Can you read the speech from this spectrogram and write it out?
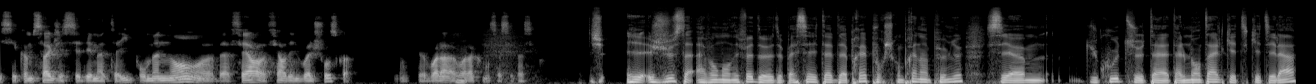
c'est comme ça que j'ai cédé ma taille pour maintenant bah, faire faire des nouvelles choses quoi. Donc voilà, voilà comment ça s'est passé. Et juste avant en effet de, de passer à l'étape d'après, pour que je comprenne un peu mieux, c'est du coup, tu as, le mental qui, était là.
